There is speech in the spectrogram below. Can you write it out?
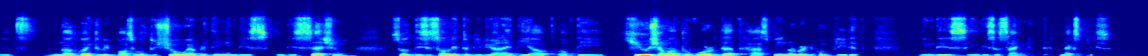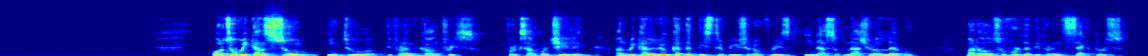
it's not going to be possible to show everything in this, in this session. So this is only to give you an idea of, of the huge amount of work that has been already completed in this, in this assignment. Next, please. Also, we can zoom into different countries, for example, Chile, and we can look at the distribution of risk in a subnational level but also for the different sectors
